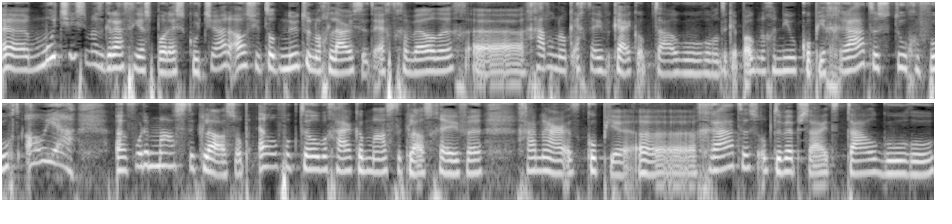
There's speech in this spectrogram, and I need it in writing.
uh, muchísimas gracias por escuchar. Als je tot nu toe nog luistert, echt geweldig. Uh, ga dan ook echt even kijken op Taalguru, want ik heb ook nog een nieuw kopje gratis toegevoegd. Oh ja, uh, voor de masterclass. Op 11 oktober ga ik een masterclass geven. Ga naar het kopje gratis op de website Taalguru,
